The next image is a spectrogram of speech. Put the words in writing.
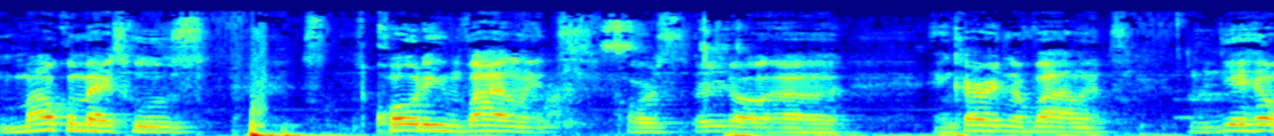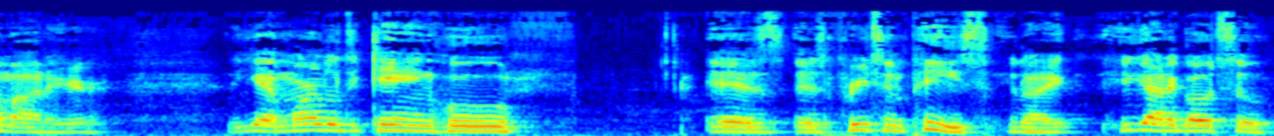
Malcolm X, who's quoting violence or you know uh, encouraging violence, get him out of here. You get Martin Luther King, who is is preaching peace. Like he got to go too.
